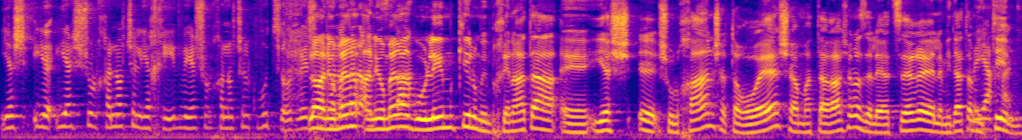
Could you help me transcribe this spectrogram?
יש, יש שולחנות של יחיד ויש שולחנות של קבוצות ויש לא, אני אומר, אני אומר. עגולים, כאילו, מבחינת ה... אה, יש אה, שולחן שאתה רואה שהמטרה שלו זה לייצר אה, למידת. עמיתים.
